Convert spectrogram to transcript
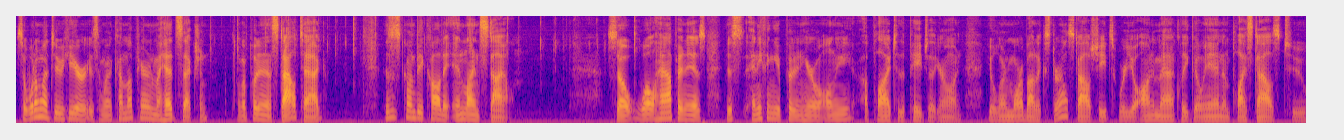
so what I'm going to do here is I'm going to come up here in my head section I'm going to put in a style tag. This is going to be called an inline style. So what will happen is this anything you put in here will only apply to the page that you're on. You'll learn more about external style sheets where you'll automatically go in and apply styles to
